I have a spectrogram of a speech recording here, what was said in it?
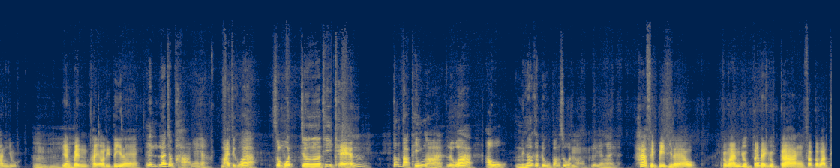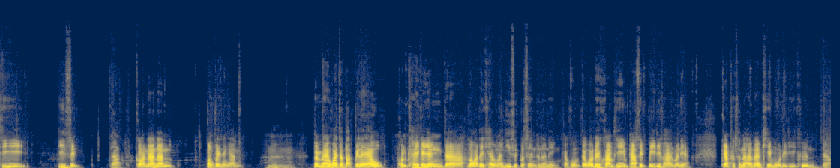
one อยู่อืมยังเป็น priority แรก เอ๊ะแล้วจะผ่าไงฮะ หมายถึงว่าสมมุติเจอที่แขนต้องตัดทิ้งเหรอฮะหรือว่าเอาเนื้อกระดูกบางส่วนออกหรือยังไงห้าสิบปีที่แล้ว ประมาณยุคตั้งแต่ยุคกลางศตวรรษที่ยี่สิบครับก่อนหน้านั้นต้องเป็นอย่างนั้นอืมแต่แม้ว่าจะตัดไปแล้ว คนไข้ก็ยังจะรอดได้แค่ประมาณยี่สิบเปอร์เซ็นเท่านั้นเองครับผมแต่ว่าด้วยความที่ห้าสิบปีที่ผ่านมาเนี่ยการพัฒนาด้านเคมีดีๆขึ้นครับ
